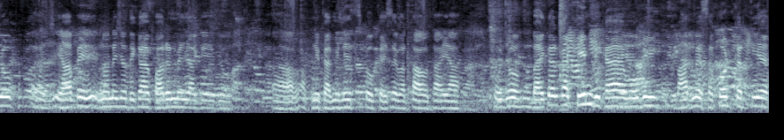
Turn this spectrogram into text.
जो यहाँ पे इन्होंने जो दिखाया फॉरेन में जाके जो अपनी फैमिलीज़ को कैसे बर्ताव होता है या वो जो बाइकर का टीम दिखा है वो भी बाद में सपोर्ट करती है।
